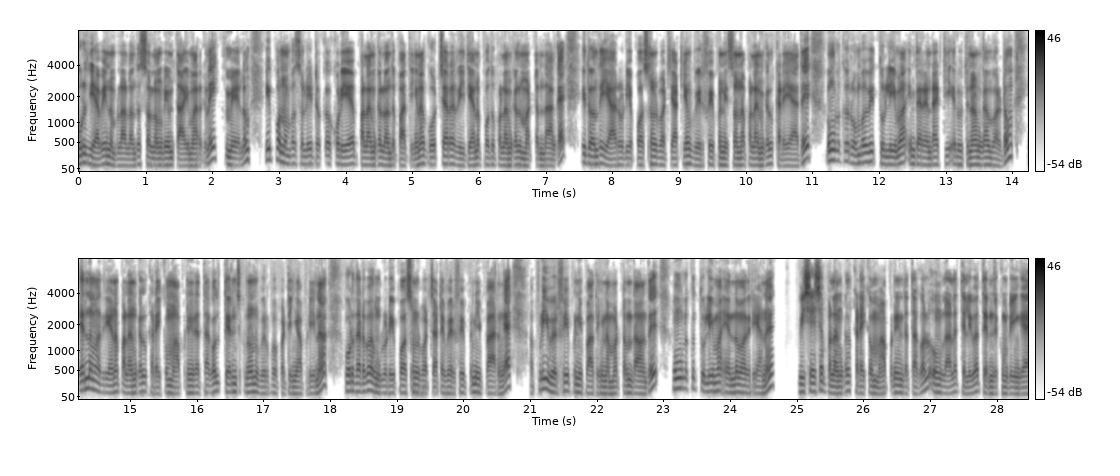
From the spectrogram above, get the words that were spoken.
உறுதியாகவே நம்மளால் வந்து சொல்ல முடியும் தாய்மார்களே. மேலும் இப்போ நம்ம சொல்லிட்டு இருக்கக்கூடிய பலன்கள் வந்து பார்த்தீங்கன்னா, கோச்சார ரீதியான பொது பலன்கள் மட்டும்தாங்க இது வந்து யாருடைய பர்சனல் பட்ஜெட்டையும் வெரிஃபை பண்ணி சொன்ன பலன்கள் கிடையாது. உங்களுக்கு ரொம்பவே துல்லியமா இந்த 2024ஆம் வருடம் எந்த மாதிரியான பலன்கள் கிடைக்கும் அப்படிங்கிற தகவல் தெரிஞ்சுக்கணும்னு விருப்பப்பட்டீங்க அப்படின்னா, ஒரு தடவை உங்களுடைய பர்சனல் பட்ஜெட்டை வெரிஃபை பண்ணி பாருங்க. அப்படி வெரிஃபை பண்ணி பார்த்தீங்கன்னா மட்டும்தான் வந்து உங்களுக்கு துல்லியமா எந்த மாதிரியான விசேஷ பலன்கள் கிடைக்கும் அப்படின்ற தகவல் உங்களால தெளிவா தெரிஞ்சுக்க முடியுங்க.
